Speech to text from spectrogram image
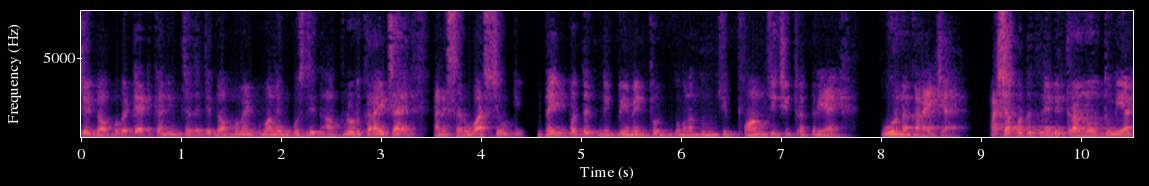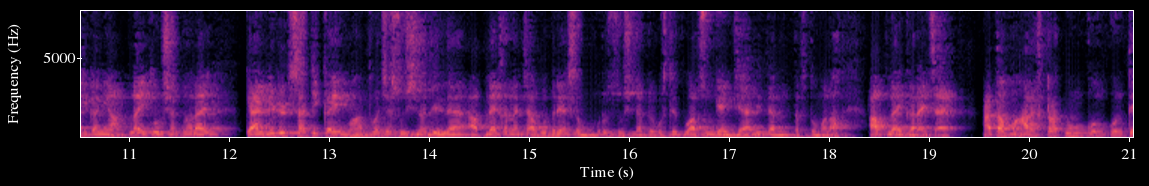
जे डॉक्युमेंट या ठिकाणी विचारले ते डॉक्युमेंट तुम्हाला व्यवस्थित अपलोड करायचं आहे. आणि सर्वात शेवटी ऑनलाईन पद्धतीने पेमेंट करून तुम्हाला तुमची फॉर्मची जी प्रक्रिया आहे पूर्ण करायची आहे. अशा पद्धतीने मित्रांनो तुम्ही या ठिकाणी अप्लाय करू शकणार आहे. कॅन्डिडेटसाठी काही महत्त्वाच्या सूचना दिलेल्या आहे अप्लाय करण्याच्या अगोदर या संपूर्ण सूचना व्यवस्थित वाचून घ्यायच्या आणि त्यानंतर तुम्हाला अप्लाय करायचं आहे. आता महाराष्ट्रातून कोणकोणते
